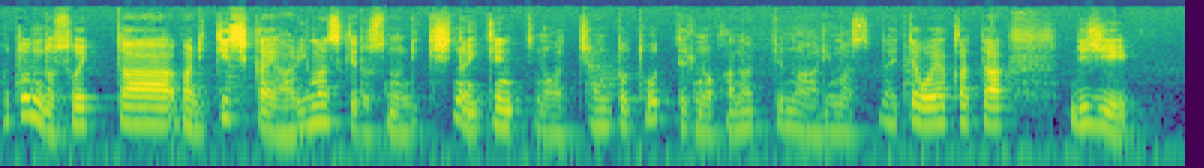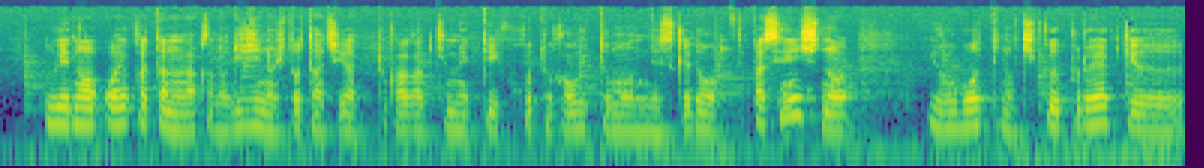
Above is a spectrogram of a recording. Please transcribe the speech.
ほとんどそういった、まあ、力士会ありますけどその力士の意見っていうのがちゃんと通ってるのかなっていうのはあります。大体親方理事上の親方の中の理事の人たちがとかが決めていくことが多いと思うんですけどやっぱ選手の要望っていうのを聞くプロ野球、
